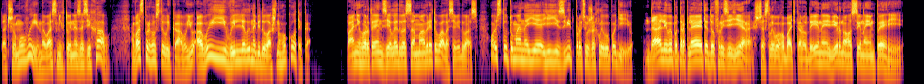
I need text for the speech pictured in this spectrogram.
Та чому ви? На вас ніхто й не зазіхав. Вас пригостили кавою, а ви її вилляли на бідолашного котика. Пані Гортензія ледве сама врятувалася від вас. Ось тут у мене є її звіт про цю жахливу подію. Далі ви потрапляєте до Фризієра, щасливого батька родини, вірного сина імперії.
